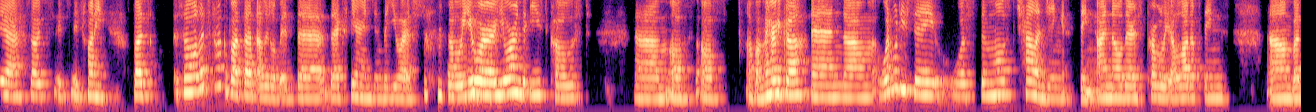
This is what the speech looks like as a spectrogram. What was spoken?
yeah so it's it's it's funny but so let's talk about that a little bit the the experience in the us so you were you were on the east coast um, of of of america. And um, what would you say was the most challenging thing? I know there's probably a lot of things um, but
